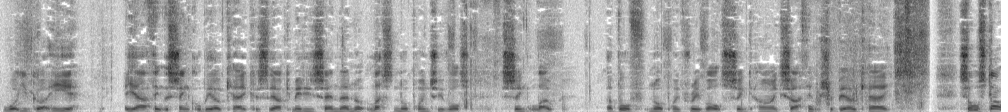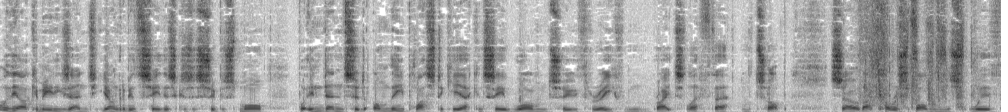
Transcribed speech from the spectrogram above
what you've got here. Yeah, I think the sync will be okay because the Archimedes is saying they're not less than 0.2 volts sync low, above 0.3 volts sync high. So I think we should be okay. So we'll start with the Archimedes end. You aren't going to be able to see this because it's super small, but indented on the plastic here, I can see one, two, three from right to left there on the top. So that corresponds with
